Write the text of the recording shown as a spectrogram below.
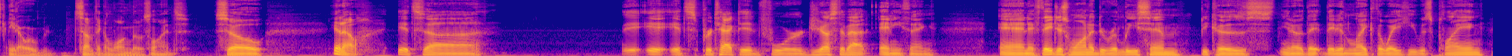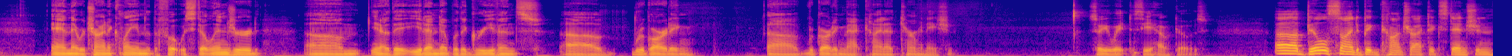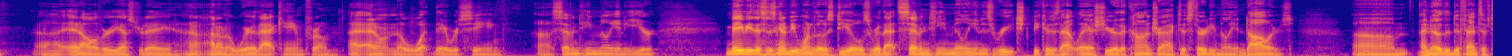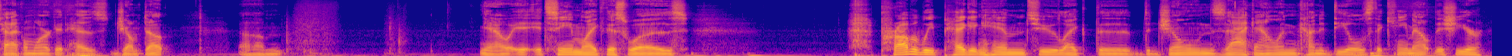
you know, something along those lines. So, you know, it's uh, it's protected for just about anything. And if they just wanted to release him because, you know, they, they didn't like the way he was playing and they were trying to claim that the foot was still injured, um, you know, they, you'd end up with a grievance uh, regarding uh, regarding that kind of termination. So you wait to see how it goes. Uh, Bills signed a big contract extension. Uh, Oliver yesterday. I don't know where that came from. I, I don't know what they were seeing uh, 17 million a year. Maybe this is going to be one of those deals where that 17 million is reached because that last year the contract is 30 million dollars. Um, I know the defensive tackle market has jumped up. Um, you know, it, it seemed like this was probably pegging him to like the the Jones Zach Allen kind of deals that came out this year,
